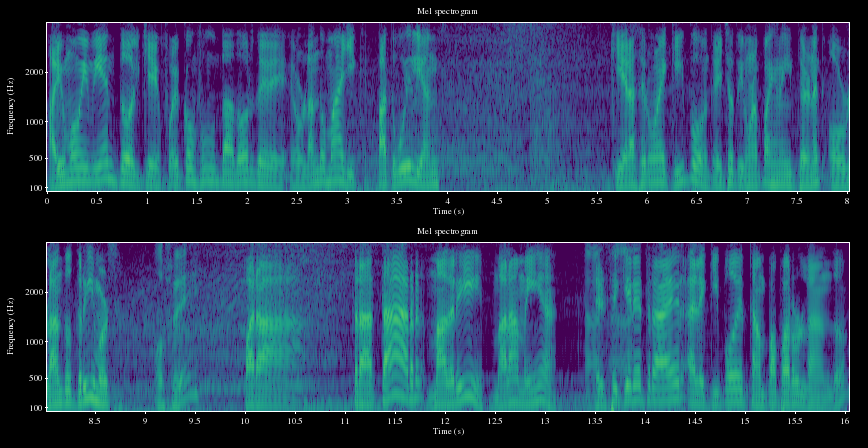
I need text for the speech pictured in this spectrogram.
hay un movimiento, el que fue cofundador de Orlando Magic, Pat Williams, quiere hacer un equipo. De hecho, tiene una página de internet, Orlando Dreamers, ¿O sí? para tratar Madrid, mala mía. Él se quiere traer al equipo de Tampa para Orlando.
